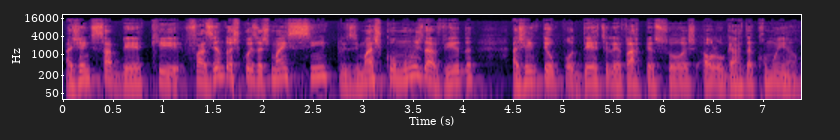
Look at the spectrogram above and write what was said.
a gente saber que fazendo as coisas mais simples e mais comuns da vida, a gente tem o poder de levar pessoas ao lugar da comunhão.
